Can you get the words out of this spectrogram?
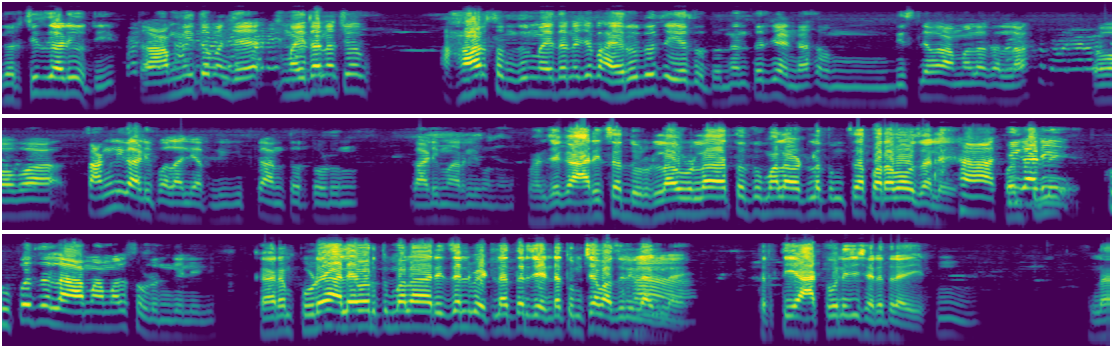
घरचीच गाडी होती. तर आम्ही तर म्हणजे मैदानाच्या हार समजून मैदानाच्या बाहेरूनच येत होतो. नंतर झेंडा सम- दिसल्यावर आम्हाला कळला बाबा चांगली गाडी पळाली आपली इतकं अंतर तोडून गाडी मारली म्हणून. म्हणजे गाडीचा धुरला उरला तर तुम्हाला वाटलं तुमचा पराभव झालाय. हा ती पण गाडी तुम्ही- खूपच लांब आम्हाला सोडून गेलेली. कारण पुढे आल्यावर तुम्हाला रिझल्ट भेटला तर झेंडा तुमच्या बाजूने हा. लागलाय. तर ती आठवणीची शर्यत राहील. हम्म. ना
